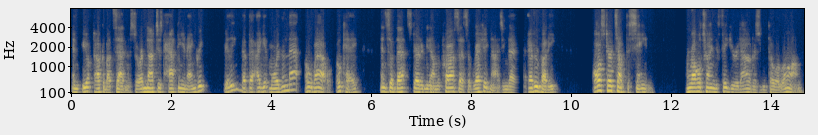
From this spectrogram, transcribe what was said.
And you don't talk about sadness. So I'm not just happy and angry. Really? That, that I get more than that? Oh wow. Okay. And so that started me down the process of recognizing that everybody all starts out the same. We're all trying to figure it out as we go along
